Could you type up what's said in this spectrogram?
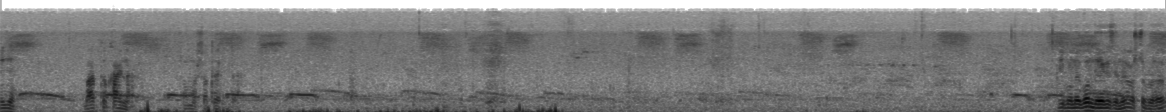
এই যে, ভাত তো খায় না, সমস্যা তো একটা। এই মনে বন্ধ হয়ে গেছে না অষ্টপ্রহর।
